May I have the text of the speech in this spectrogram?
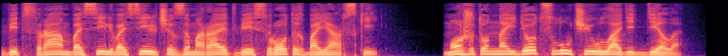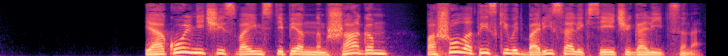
ведь срам Василия Васильевича замарает весь рот их боярский. Может, он найдет случай уладить дело. И Окольничий своим степенным шагом пошел отыскивать Бориса Алексеевича Голицына.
